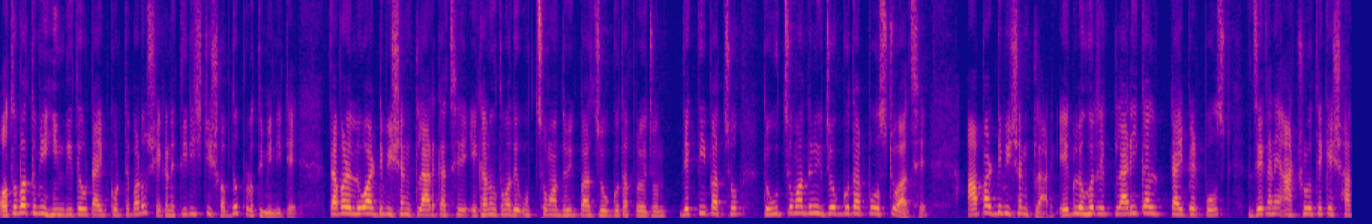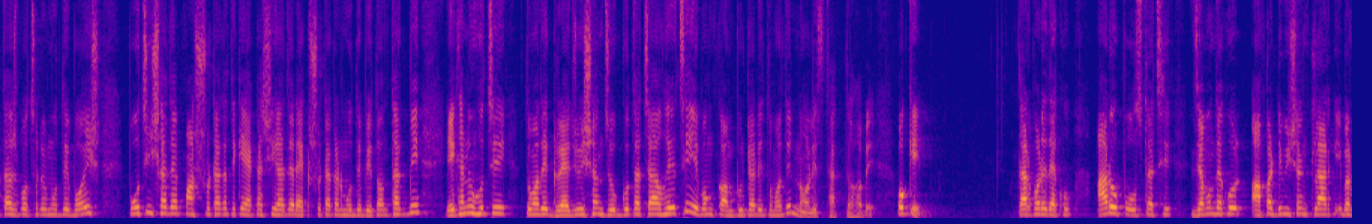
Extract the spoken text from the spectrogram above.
অথবা তুমি হিন্দিতেও টাইপ করতে পারো, সেখানে তিরিশটি শব্দ প্রতি মিনিটে। তারপরে লোয়ার ডিভিশন ক্লার্ক আছে, এখানেও তোমাদের উচ্চ মাধ্যমিক পাস যোগ্যতা প্রয়োজন, দেখতেই পাচ্ছ? তো উচ্চ মাধ্যমিক যোগ্যতার পোস্টও আছে। আপার ডিভিশন ক্লার্ক এগুলো হচ্ছে ক্লারিক্যাল টাইপের পোস্ট, যেখানে আঠেরো থেকে সাতাশ বছরের মধ্যে বয়স পঁচিশ হাজার পাঁচশো টাকা থেকে একাশি হাজার একশো টাকার মধ্যে বেতন থাকবে। এখানেও হচ্ছে তোমাদের গ্র্যাজুয়েশন যোগ্যতা চাওয়া হয়েছে এবং কম্পিউটারে তোমাদের নলেজ থাকতে হবে। ওকে তারপরে দেখো আরও পোস্ট আছে। যেমন দেখো আপার ডিভিশন ক্লার্ক এবার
